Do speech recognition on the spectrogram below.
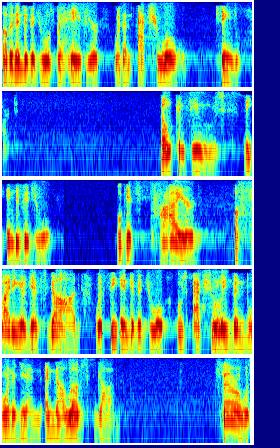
of an individual's behavior with an actual change of heart. don't confuse the individual who gets tired of fighting against God with the individual who's actually been born again and now loves God. Pharaoh was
